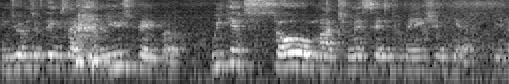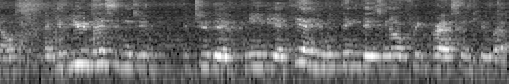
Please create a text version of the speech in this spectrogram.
in terms of things like the newspaper, we get so much misinformation here, you know? Like if you listen to, to the media here, you would think there's no free press in Cuba.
